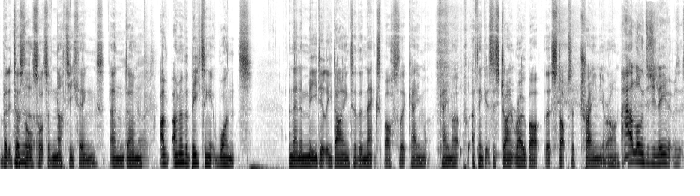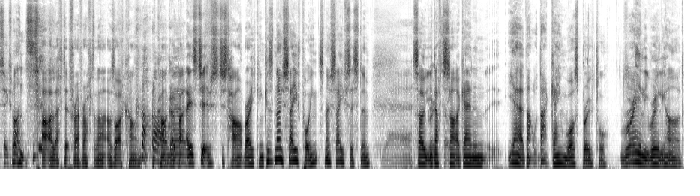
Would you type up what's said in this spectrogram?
But it does all sorts of nutty things, and Oh um, I, I remember beating it once, and then immediately dying to the next boss that came came up. I think it's this giant robot that stops a train you're on. How long did you leave it? Was it six months? I, I left it forever after that. I was like, I can't, I Oh, can't go back. It's just, it was just heartbreaking because no save points, no save system. yeah. So you'd have to start again, and yeah, that that game was brutal, really, really hard.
